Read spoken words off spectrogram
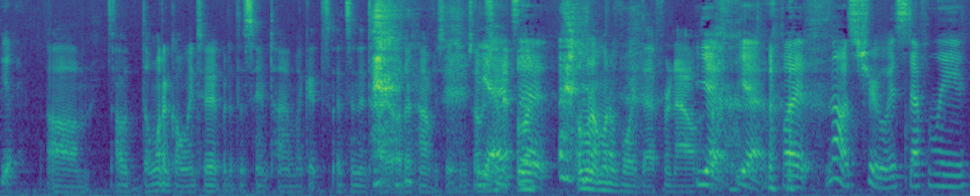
Yeah. Um, I don't want to go into it, but at the same time, like it's it's an entire other conversation. So I'm yeah, just gonna, I'm, a- gonna, I'm gonna I'm gonna avoid that for now. yeah, yeah, but no, it's true. It's definitely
